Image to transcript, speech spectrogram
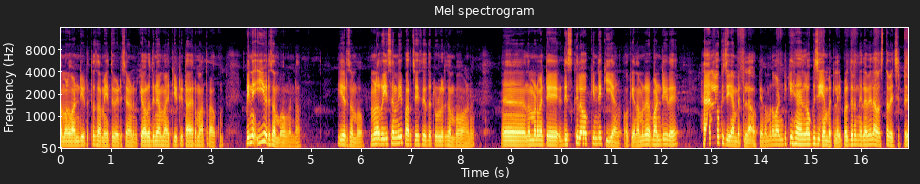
നമ്മൾ വണ്ടി എടുത്ത സമയത്ത് മേടിച്ചതാണ് മിക്കവാറും ഇത് ഞാൻ മാറ്റിയിട്ട് ടയർ മാത്രമാക്കും പിന്നെ ഈ ഒരു സംഭവം കണ്ട. ഈ ഒരു സംഭവം. നമ്മൾ റീസെന്റ്ലി പർച്ചേസ് ചെയ്തിട്ടുള്ളൊരു സംഭവമാണ്. നമ്മുടെ മറ്റേ ഡിസ്ക് ലോക്കിന്റെ കീ ആണ്. ഓക്കെ നമ്മുടെ വണ്ടിയുടെ ഹാൻഡ് ലോക്ക് ചെയ്യാൻ പറ്റില്ല. ഓക്കെ നമ്മുടെ വണ്ടിക്ക് ഹാൻഡ് ലോക്ക് ചെയ്യാൻ പറ്റില്ല. ഇപ്പോഴത്തെ ഒരു നിലവിലെ അവസ്ഥ വെച്ചിട്ട്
